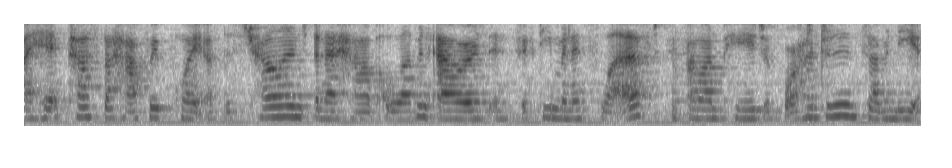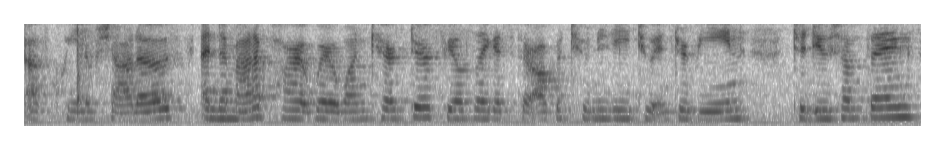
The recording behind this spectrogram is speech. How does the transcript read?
I hit past the halfway point of this challenge and I have 11 hours and 50 minutes left. I'm on page 470 of Queen of Shadows and I'm at a part where one character feels like it's their opportunity to intervene, to do something,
